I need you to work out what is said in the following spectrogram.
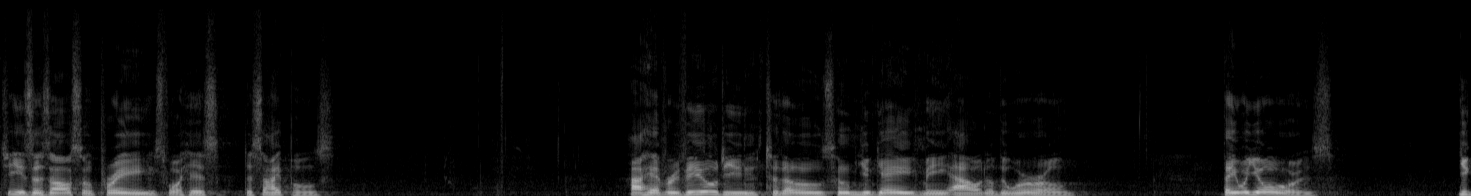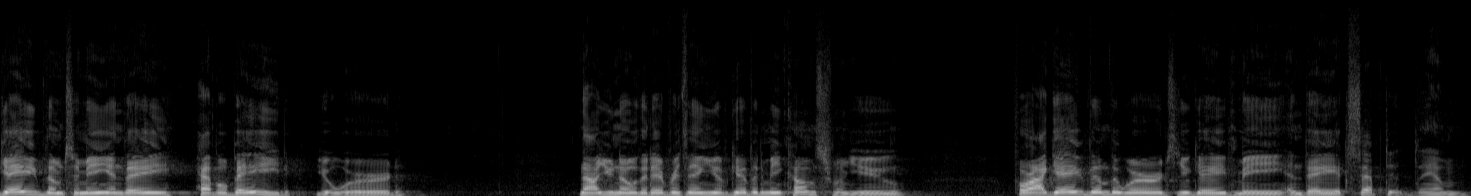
Jesus also prays for his disciples. I have revealed you to those whom you gave me out of the world. They were yours. You gave them to me, and they have obeyed your word. Now you know that everything you have given me comes from you. For I gave them the words you gave me, and they accepted them.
